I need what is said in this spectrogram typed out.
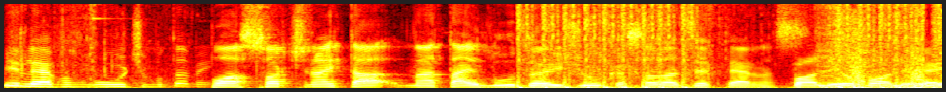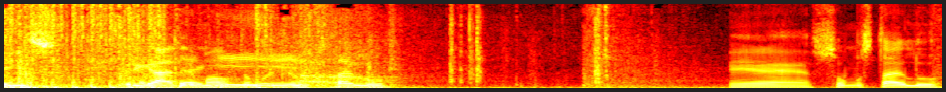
e leva o último também. Boa sorte na, Ita na Tailu, Dan e Juca. Saudades eternas. Valeu, valeu. É isso. Obrigado, irmão. Tamo junto. Tailu. É, somos Tailu.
